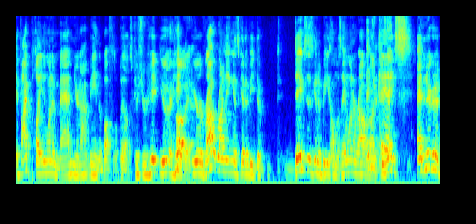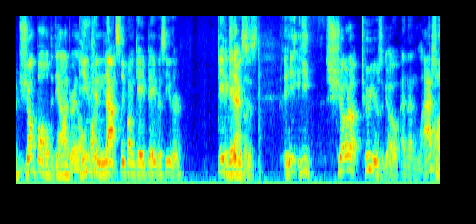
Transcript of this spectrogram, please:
If I play anyone in Madden, you're not being the Buffalo Bills because your hit your hit Oh, yeah. your route running is going to be. D- Diggs is going to beat almost anyone in route and run, you and then can't. and then you're going to jump ball to DeAndre. The whole you cannot game. sleep on Gabe Davis either. Gabe Exactly. Davis is he he showed up two years ago, and then last year,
